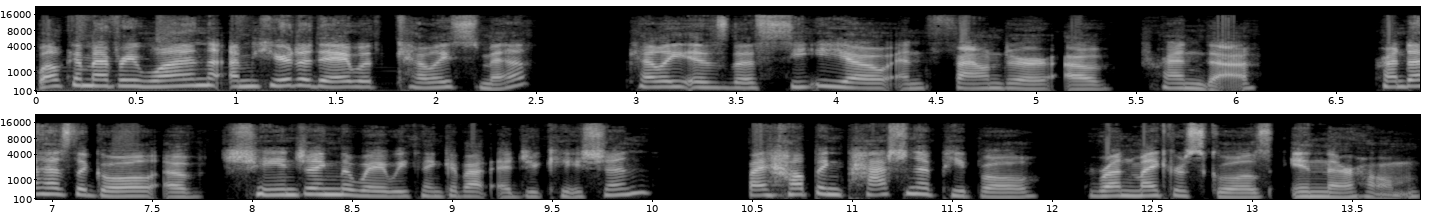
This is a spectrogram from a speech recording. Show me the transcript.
Welcome, everyone. I'm here today with Kelly Smith. Kelly is the CEO and founder of Prenda, Prenda has the goal of changing the way we think about education by helping passionate people run microschools in their home.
